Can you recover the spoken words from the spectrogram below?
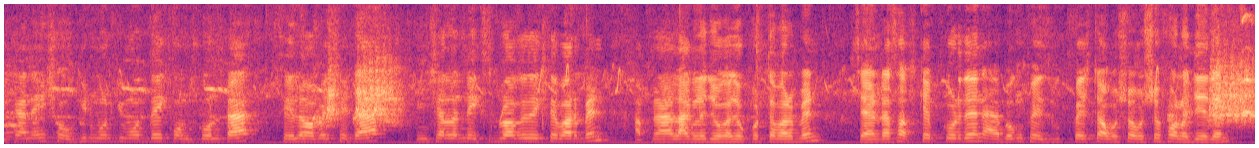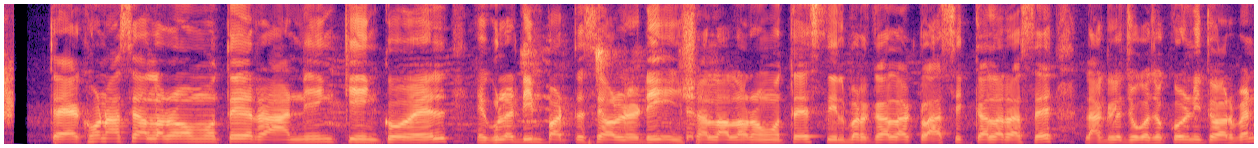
এখানে শৌখিন মুরগির মধ্যে কোন কোনটা সেল হবে সেটা ইনশাল্লাহ নেক্সট ব্লগে দেখতে পারবেন। আপনারা লাগলে যোগাযোগ করতে পারবেন। চ্যানেলটা সাবস্ক্রাইব করে দেন এবং ফেসবুক পেজটা অবশ্যই অবশ্যই ফলো দিয়ে দেন। তো এখন আছে আল্লাহ রহমতে রানিং কিং কোয়েল। এগুলো ডিম পারতেছে অলরেডি ইনশাল্লাহ আল্লাহর রহমতে সিলভার কালার ক্লাসিক কালার আছে। লাগলে যোগাযোগ করে নিতে পারবেন।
